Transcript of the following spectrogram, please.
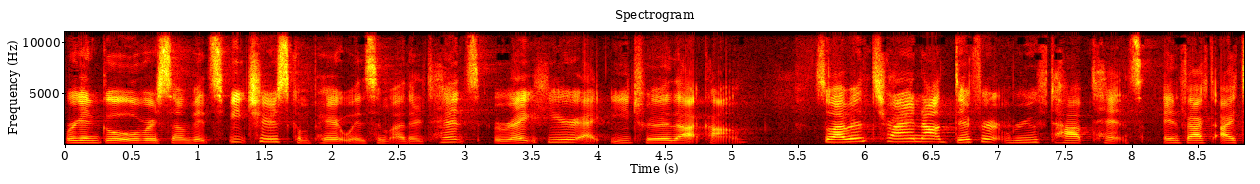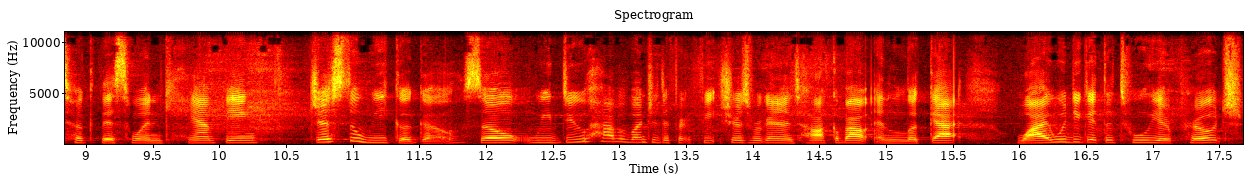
We're going to go over some of its features, compare it with some other tents right here at eTrailer.com. So I've been trying out different rooftop tents. In fact, I took this one camping just a week ago. So we do have a bunch of different features we're going to talk about and look at. Why would you get the Thule Approach?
